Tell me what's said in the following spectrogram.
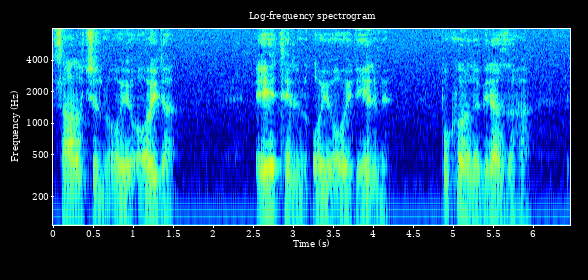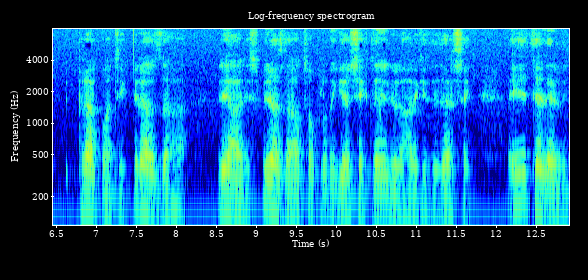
sağlıkçının oyu oyda. EYT'nin oyu oy değil mi? Bu konuda biraz daha pragmatik, biraz daha realist, biraz daha toplumun gerçeklerine göre hareket edersek, EYT'lerin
